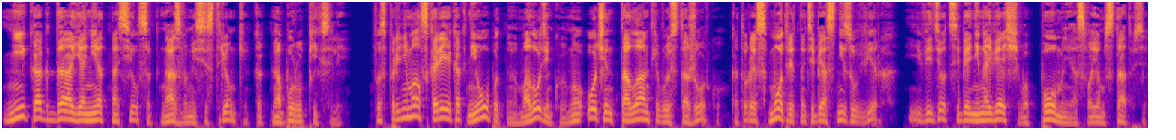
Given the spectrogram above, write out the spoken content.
Никогда я не относился к названной сестренке как к набору пикселей. Воспринимал скорее как неопытную, молоденькую, но очень талантливую стажерку, которая смотрит на тебя снизу вверх и ведет себя ненавязчиво, помня о своем статусе.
